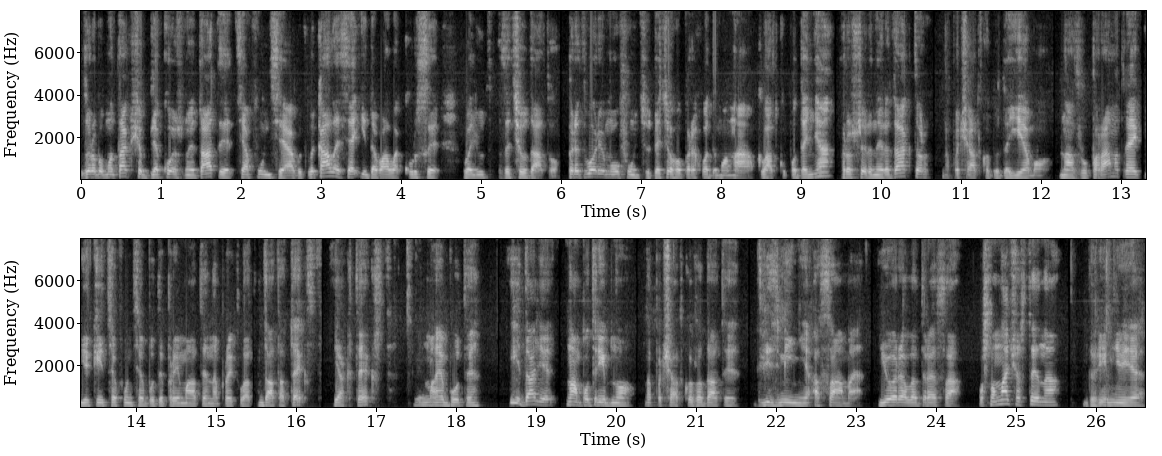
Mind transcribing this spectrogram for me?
зробимо так, щоб для кожної дати ця функція викликалася і давала курси валют за цю дату. Перетворюємо у функцію. Для цього переходимо на вкладку подання, розширений редактор. На початку додаємо назву параметра, який ця функція буде приймати, наприклад, дата текст, як текст він має бути. І далі нам потрібно на початку задати дві змінні, а саме URL-адреса основна частина дорівнює.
